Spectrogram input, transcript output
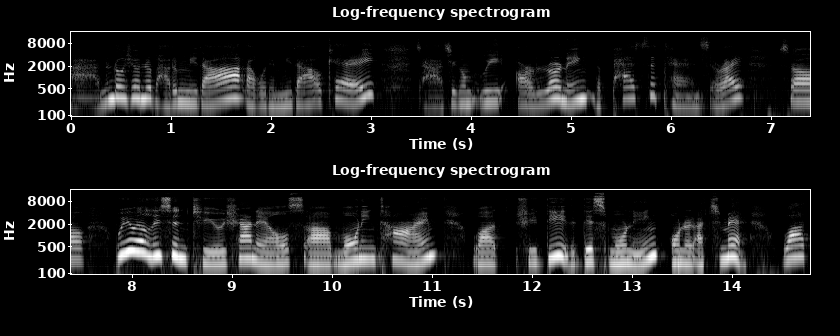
많은 로션을 바릅니다. 라고 됩니다. 오케이. 자, 지금 we are learning the past tense, alright? So, we will listen to Chanel's uh, morning time, what she did this morning. 오늘 아침에 what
